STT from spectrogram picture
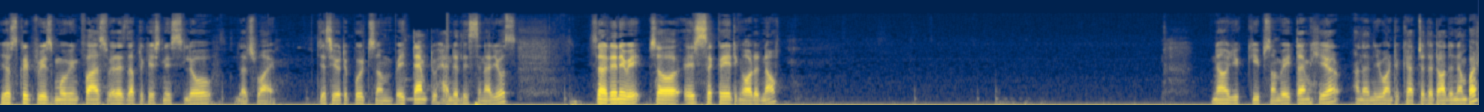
your script is moving fast whereas the application is slow. That's why. Just you have to put some wait time to handle these scenarios. So anyway so it's creating order now. Now you keep some wait time here and then you want to capture that order number.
